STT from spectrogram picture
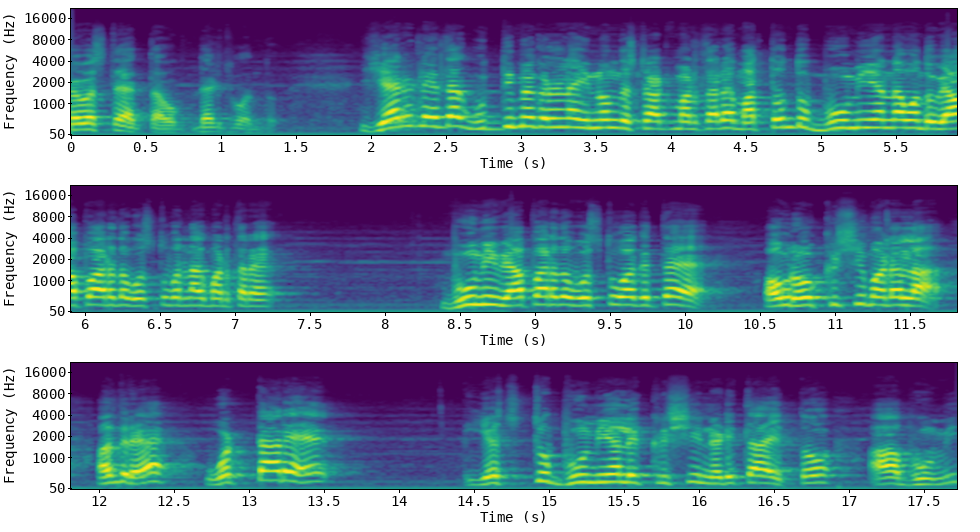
ವ್ಯವಸ್ಥೆ ಆಗ್ತಾ ಹೋಗಿ, ದಟ್ಸ್ ಒಂದು. ಎರಡನೇದಾಗ ಉದ್ದಿಮೆಗಳನ್ನ ಇನ್ನೊಂದು ಸ್ಟಾರ್ಟ್ ಮಾಡ್ತಾರೆ, ಮತ್ತೊಂದು ಭೂಮಿಯನ್ನು ಒಂದು ವ್ಯಾಪಾರದ ವಸ್ತುವನ್ನಾಗಿ ಮಾಡ್ತಾರೆ. ಭೂಮಿ ವ್ಯಾಪಾರದ ವಸ್ತು ಆಗುತ್ತೆ, ಅವರು ಕೃಷಿ ಮಾಡಲ್ಲ. ಅಂದರೆ ಒಟ್ಟಾರೆ ಎಷ್ಟು ಭೂಮಿಯಲ್ಲಿ ಕೃಷಿ ನಡೀತಾ ಇತ್ತೋ ಆ ಭೂಮಿ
